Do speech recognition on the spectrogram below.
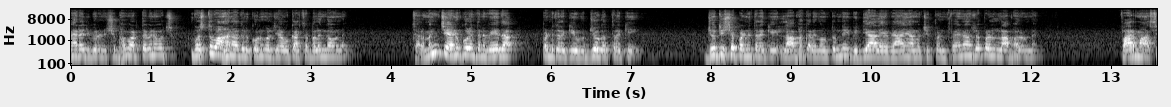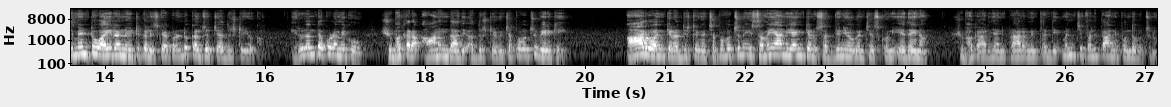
మ్యారేజ్ బ్యూరోని శుభవార్త వినవచ్చు. వస్తు వాహనాదులు కొనుగోలు చేసే అవకాశం బలంగా ఉన్నాయి చాలా మంచి అనుకూలతన వేద పండితులకి ఉద్యోగస్తులకి జ్యోతిష పండితులకి లాభకరంగా ఉంటుంది. విద్యాలయ వ్యాయామ చిట్ ఫైనాన్స్ వ్యాపారంలో లాభాలు ఉన్నాయి ఫార్మా సిమెంటు ఐరన్ ఇటుకలు ఇసుక వ్యాపారంలో కలిసి వచ్చే అదృష్ట యోగం కూడా మీకు శుభకర ఆనందాది అదృష్టయోగం చెప్పవచ్చు. వీరికి ఆరు అంకెను అదృష్టంగా చెప్పవచ్చును. ఈ సమయాన్ని అంకెను సద్వినియోగం చేసుకొని ఏదైనా శుభకార్యాన్ని ప్రారంభించండి. మంచి ఫలితాన్ని పొందవచ్చును.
